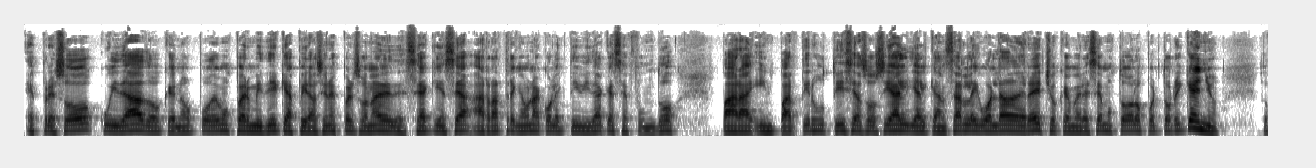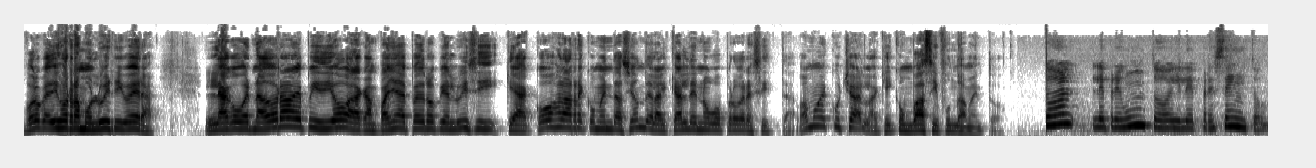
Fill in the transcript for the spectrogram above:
expresó cuidado que no podemos permitir que aspiraciones personales de sea quien sea arrastren a una colectividad que se fundó para impartir justicia social y alcanzar la igualdad de derechos que merecemos todos los puertorriqueños. Eso fue lo que dijo Ramón Luis Rivera. La gobernadora le pidió a la campaña de Pedro Pierluisi que acoja la recomendación del alcalde nuevo progresista. Vamos a escucharla aquí con base y fundamento. Le pregunto y le presento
